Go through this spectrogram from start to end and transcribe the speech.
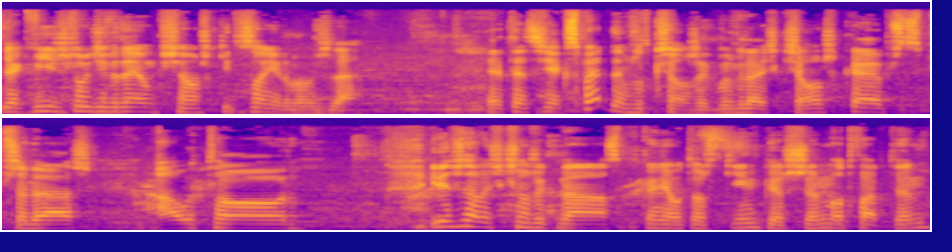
jak widzisz, ludzie wydają książki, to co oni robią źle? Jak ty jesteś ekspertem wśród książek, bo wydałeś książkę, sprzedaż, autor. Ile sprzedałeś książek na spotkaniu autorskim, pierwszym, otwartym?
